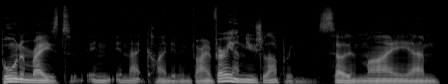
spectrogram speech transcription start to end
born and raised in, in that kind of environment, very unusual upbringing. So my um,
